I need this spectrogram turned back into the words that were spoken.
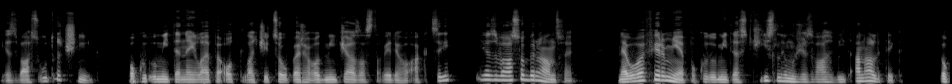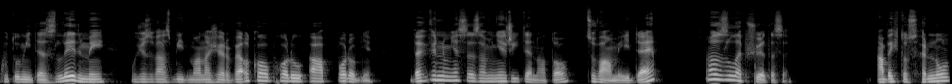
je z vás útočník. Pokud umíte nejlépe odtlačit soupeře od míče a zastavit jeho akci, je z vás obránce. Nebo ve firmě, pokud umíte s čísly, může z vás být analytik. Pokud umíte s lidmi, může z vás být manažer velkou obchodu a podobně. Ve firmě se zaměříte na to, co vám jde a zlepšujete se. Abych to shrnul,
